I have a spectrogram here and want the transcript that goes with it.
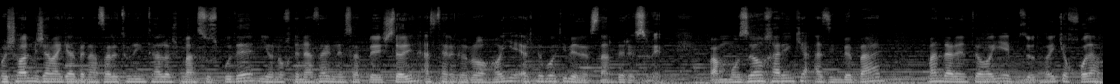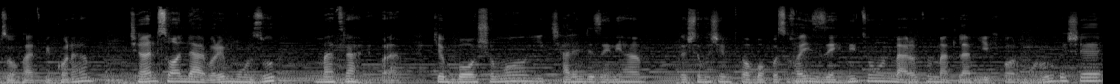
خوشحال میشم اگر به نظرتون این تلاش محسوس بوده یا نقطه نظری نسبت بهش دارین از طریق راه های ارتباطی به دستم برسونید و موضوع آخر این که از این به بعد من در انتهای اپیزودهایی که خودم صحبت می‌کنم چند سال درباره موضوع مطرح می‌کنم که با شما یک چلنج ذهنی هم داشته باشیم تا با های ذهنیتون براتون مطلب یک بار مرور بشه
